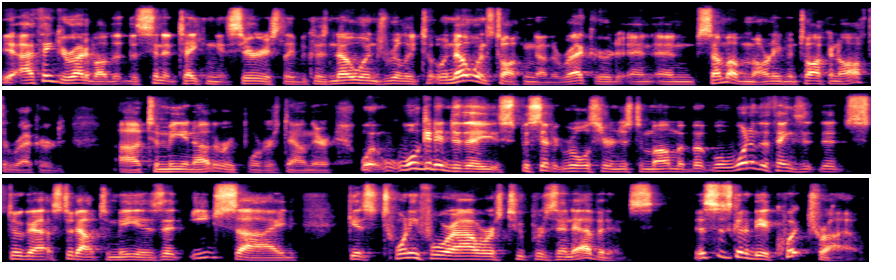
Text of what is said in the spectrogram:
Yeah, I think you're right about the, the Senate taking it seriously because no one's really well, no one's talking on the record, and and some of them aren't even talking off the record uh, to me and other reporters down there. We'll, we'll, get into the specific rules here in just a moment, but well, one of the things that, that stood out stood out to me is that each side gets 24 hours to present evidence. This is going to be a quick trial.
